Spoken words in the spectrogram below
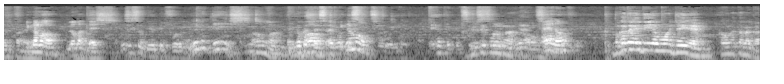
Dyan pala. Tignan mo, oh. look at this. This is so beautiful. Look at this. Oo nga. Look at Oh, this. I want tignan mo. Beautiful nga. Oo. Ayan, oh. Maganda yung idea mo, JM. Ikaw na talaga.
